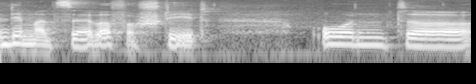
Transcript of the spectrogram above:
in dem man es selber versteht. Und äh,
